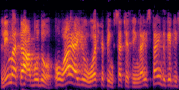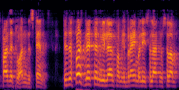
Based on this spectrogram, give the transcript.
Lima ta'budu. Oh, why are you worshipping such a thing? Now he's trying to get his father to understand. This is the first lesson we learn from Ibrahim alayhi salatu wasalam.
